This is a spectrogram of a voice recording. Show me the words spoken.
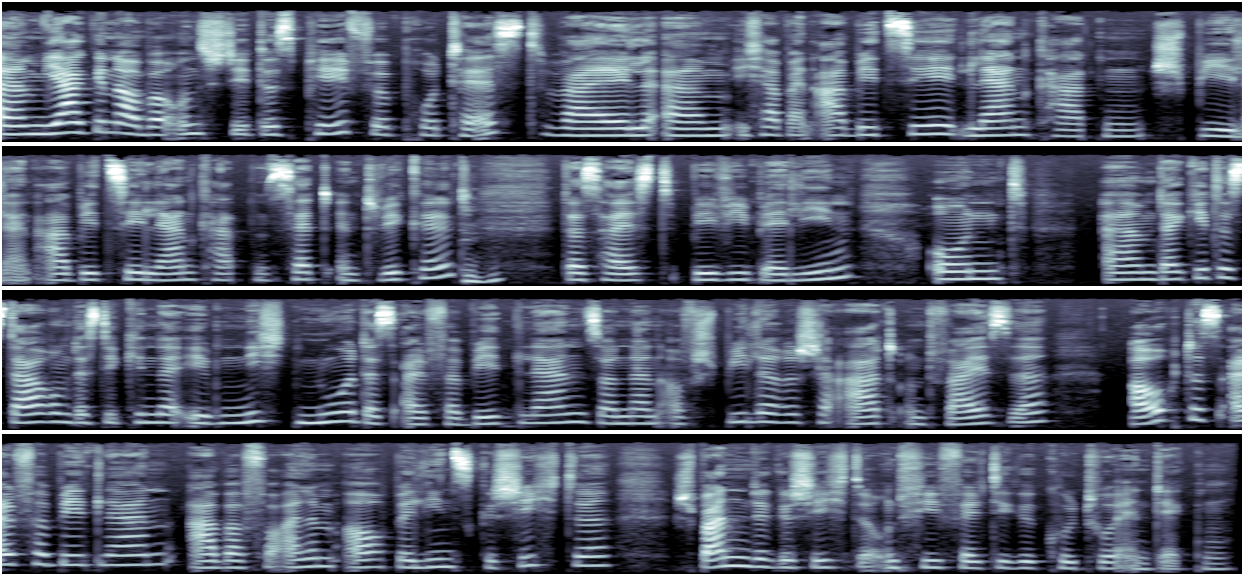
Ähm, ja, genau, bei uns steht das P für Protest, weil ähm, ich habe ein ABC-Lernkartenspiel, ein ABC-Lernkartenset entwickelt. Mhm. Das heißt BW Berlin. Und Ähm, da geht es darum, dass die Kinder eben nicht nur das Alphabet lernen, sondern auf spielerische Art und Weise auch das Alphabet lernen, aber vor allem auch Berlins Geschichte, spannende Geschichte und vielfältige Kultur entdecken.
